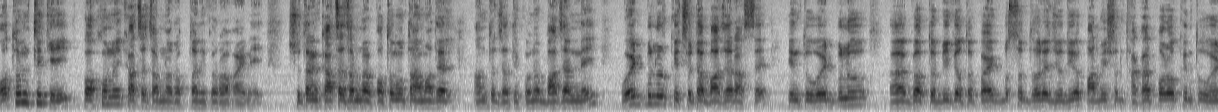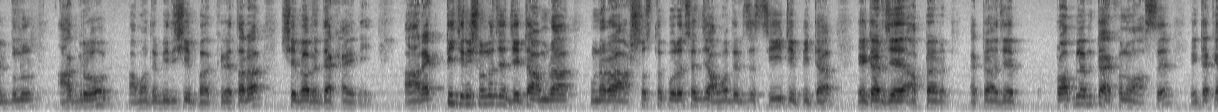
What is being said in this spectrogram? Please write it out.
প্রথম থেকেই কখনোই কাঁচা চামড়া রপ্তানি করা হয়নি। সুতরাং কাঁচা চামড়া প্রথমত আমাদের আন্তর্জাতিক কোনো বাজার নেই। ওয়েট ব্লুর কিছুটা বাজার আছে, কিন্তু ওয়েট ব্লু গত বিগত কয়েক বছর ধরে যদিও পারমিশন থাকার পরেও কিন্তু ওয়েট ব্লুর আগ্রহ আমাদের বিদেশি ক্রেতারা সেভাবে দেখায়নি। আর একটি জিনিস হলো যে, যেটা আমরা ওনারা আশ্বস্ত করেছেন যে, আমাদের যে সিইটিপিটা এটার যে আপনার একটা যে প্রবলেমটা এখনও আছে। এটাকে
